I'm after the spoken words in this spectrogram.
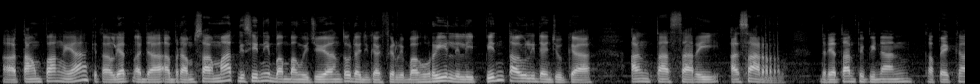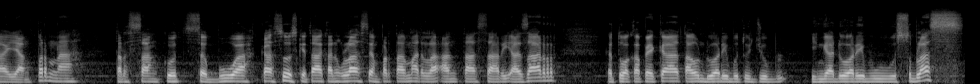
uh, tampang ya. Kita lihat ada Abraham Samad di sini, Bambang Wijoyanto dan juga Firly Bahuri, Lili Pintauli dan juga Antasari Asar, deretan pimpinan KPK yang pernah tersangkut sebuah kasus. Kita akan ulas yang pertama adalah Antasari Azhar, Ketua KPK tahun 2007 hingga 2011.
